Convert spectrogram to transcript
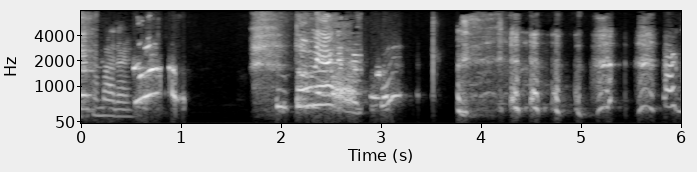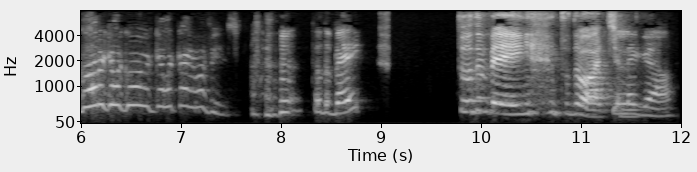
Sim. Samara. tô mega. Agora que ela, que ela caiu a ficha. Tudo bem? Tudo bem, tudo ótimo. Que legal.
